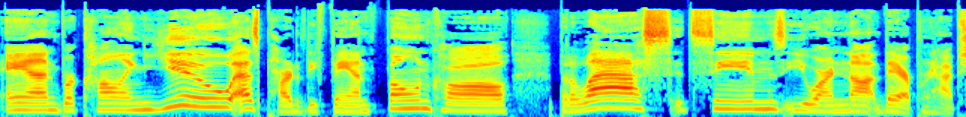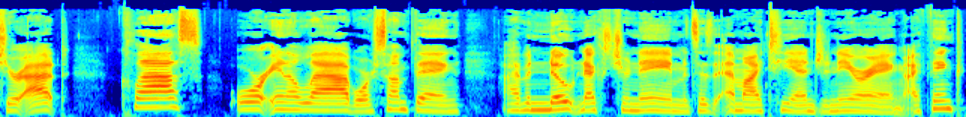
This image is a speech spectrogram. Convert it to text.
And we're calling you as part of the fan phone call. But alas, it seems you are not there. Perhaps you're at class or in a lab or something. I have a note next to your name. It says MIT Engineering. I think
